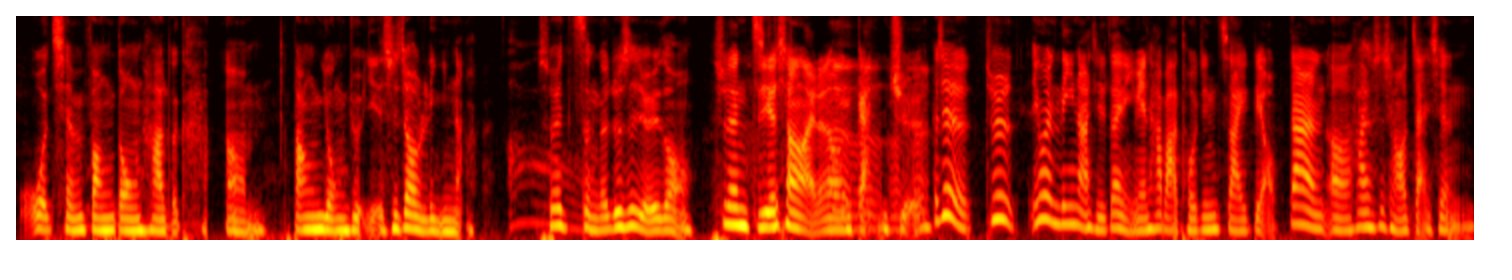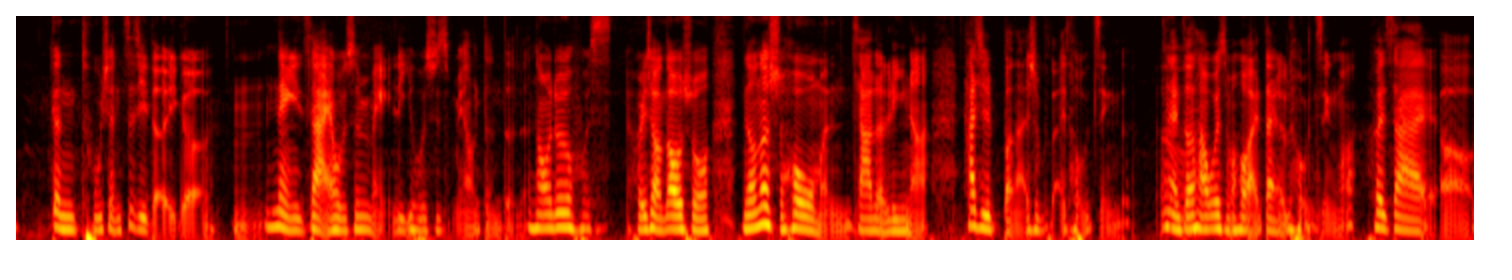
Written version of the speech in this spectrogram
我前房东她的卡嗯帮佣就也是叫 Lina，、所以整个就是有一种瞬间接上来的那种感觉，嗯嗯嗯嗯而且就是因为 Lina 其实在里面她把头巾摘掉，当然呃她是想要展现。更凸显自己的一个嗯内在，或者是美丽，或者是怎么样等等的。然后我就回回想到说，你知道那时候我们家的 Lina，她其实本来是不戴头巾的，那你知道她为什么后来戴了头巾吗？会在呃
